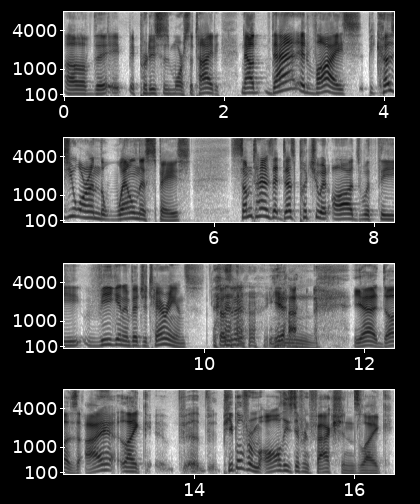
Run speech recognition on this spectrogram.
of the it, it produces more satiety. Now that advice, because you are in the wellness space, sometimes that does put you at odds with the vegan and vegetarians, doesn't it? yeah. Mm. Yeah, it does. I like people from all these different factions like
